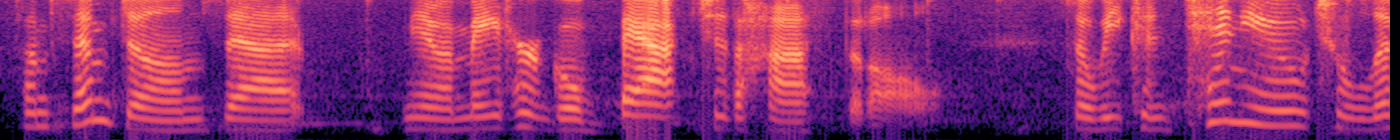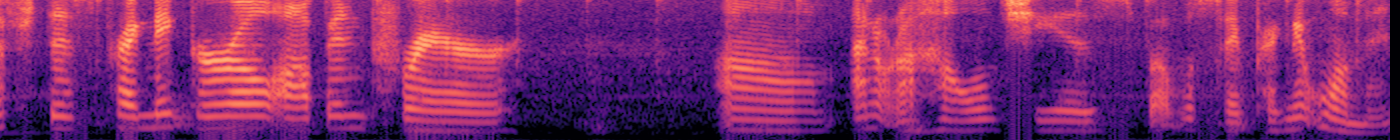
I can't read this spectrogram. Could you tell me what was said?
some symptoms that, you know, made her go back to the hospital. So we continue to lift this pregnant girl up in prayer. Um, I don't know how old she is, but we'll say pregnant woman.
